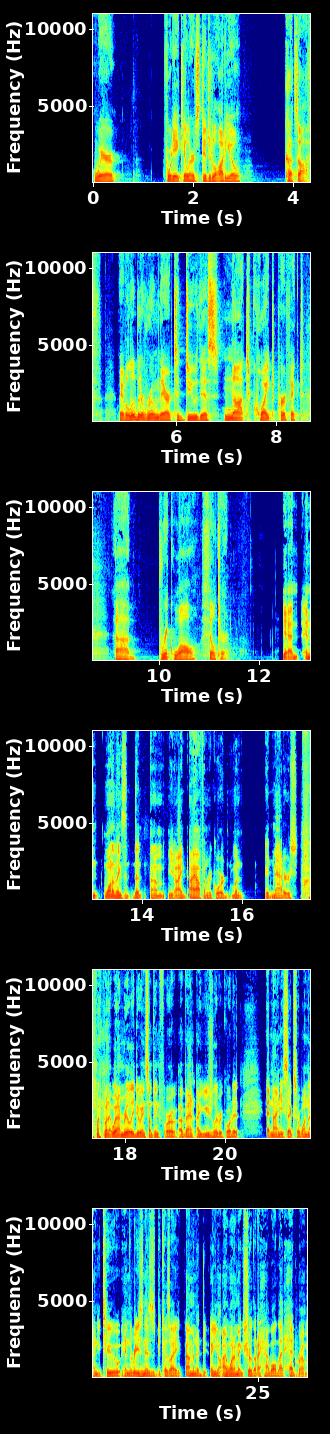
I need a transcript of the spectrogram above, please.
where 48 kilohertz digital audio cuts off. We have a little bit of room there to do this not quite perfect uh, brick wall filter. Yeah, and, and one of the things that, that um, you know I, I often record when it matters, like when when I'm really doing something for an event, I usually record it at 96 or 192 and the reason is is because i i'm going to do you know i want to make sure that i have all that headroom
